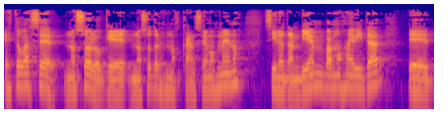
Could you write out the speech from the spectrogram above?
Esto va a ser no solo que nosotros nos cansemos menos, sino también vamos a evitar eh,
